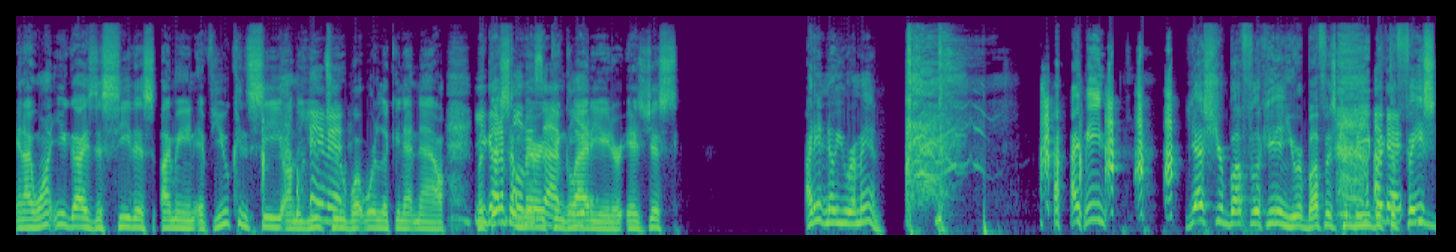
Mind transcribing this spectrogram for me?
And I want you guys to see this. I mean, if you can see on the Wait a minute. YouTube what we're looking at now, but this American this up. Yeah. Gladiator is just. I didn't know you were a man. I mean, yes, you're buff looking and you're buff as can be, but Okay. the face.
